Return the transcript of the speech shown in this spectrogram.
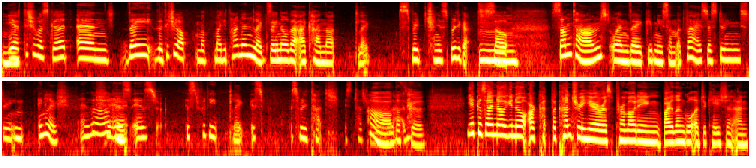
mhm. Yeah, teacher was good, and they, the teacher of my, my department, like, they know that I cannot like speak Chinese pretty good, so Mm. sometimes when they give me some advice, they're doing doing English, and which Oh, okay. is is is pretty like it's it's really touch. It's touch. Oh, that's good. Yeah, because I know you know our the country here is promoting bilingual education and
